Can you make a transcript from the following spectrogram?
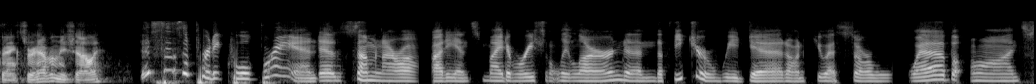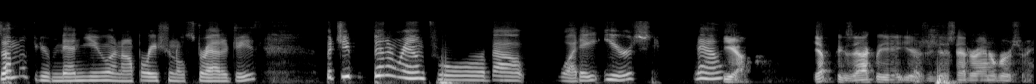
Thanks for having me, Shelly. This is a pretty cool brand, as some in our audience might have recently learned, and the feature we did on QSR Web on some of your menu and operational strategies. But you've been around for about, what, eight years now? Yeah. Yep, exactly eight years. We just had our anniversary.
